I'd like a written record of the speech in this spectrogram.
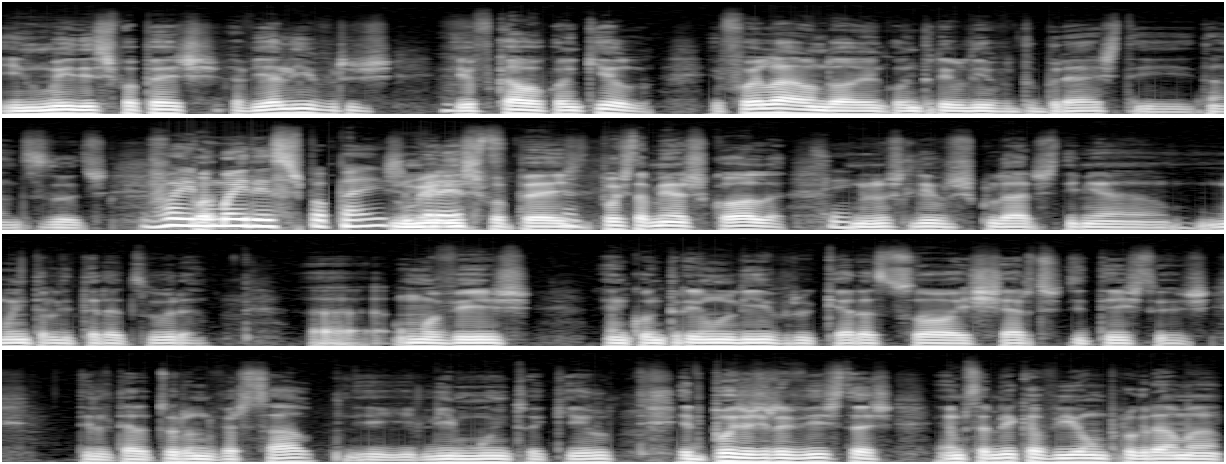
e no meio desses papéis havia livros eu ficava com aquilo e foi lá onde eu encontrei o livro de Brecht e tantos outros. Veio pa no meio desses papéis? No meio Brecht. desses papéis. Depois também a escola, Sim. nos livros escolares tinha muita literatura. Uh, uma vez encontrei um livro que era só excertos de textos de literatura universal e li muito aquilo. E depois as revistas, em Moçambique havia um programa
